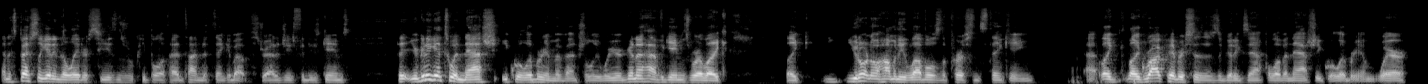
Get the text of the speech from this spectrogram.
and especially getting to later seasons where people have had time to think about strategies for these games, that you're going to get to a Nash equilibrium eventually, where you're going to have games where like like you don't know how many levels the person's thinking. Uh, like like rock paper scissors is a good example of a Nash equilibrium where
